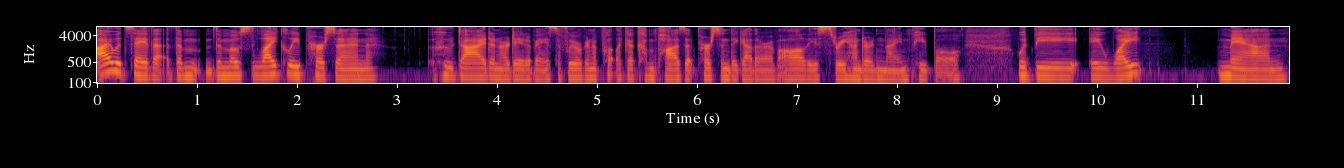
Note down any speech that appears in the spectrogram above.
I would say that the the most likely person who died in our database, if we were going to put like a composite person together of all these 309 people, would be a white man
